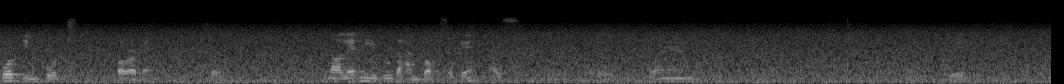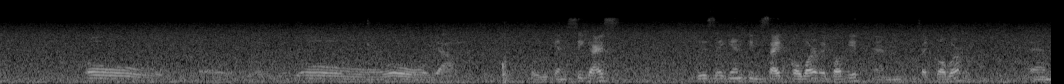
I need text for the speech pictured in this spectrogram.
port input power bank. So now let me do the unbox okay guys? Okay. Oh oh oh, oh yeah. So you can see guys this again inside cover I about it and inside cover. And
